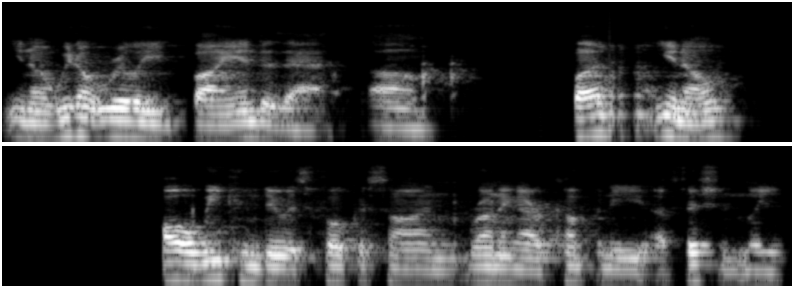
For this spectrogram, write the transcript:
you know we don't really buy into that um, but you know all we can do is focus on running our company efficiently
